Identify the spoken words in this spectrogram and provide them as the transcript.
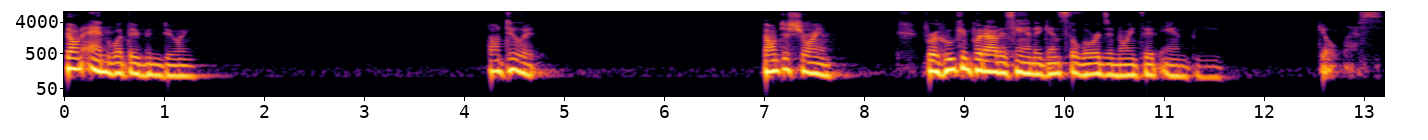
Don't end what they've been doing. Don't do it. Don't destroy him. For who can put out his hand against the Lord's anointed and be guiltless?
